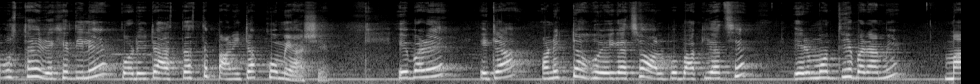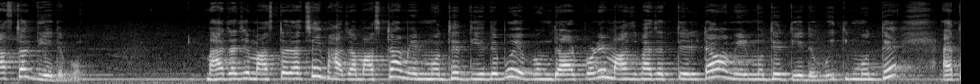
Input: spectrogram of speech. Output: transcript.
অবস্থায় রেখে দিলে পরে এটা আস্তে আস্তে পানিটা কমে আসে। এবারে এটা অনেকটা হয়ে গেছে, অল্প বাকি আছে। এর মধ্যে এবার আমি মাছটা দিয়ে দেব। ভাজা যে মাছটা এই ভাজা মাছটা আমি এর মধ্যে দিয়ে দেব এবং দেওয়ার পরে মাছ ভাজার তেলটাও আমি এর মধ্যে দিয়ে দেবো। ইতিমধ্যে এত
